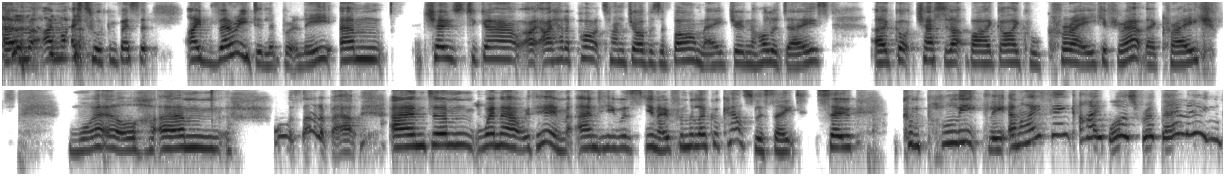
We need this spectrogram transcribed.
Um, i might as well confess that i very deliberately um, chose to go out. I, I had a part time job as a barmaid during the holidays. Uh, got chatted up by a guy called Craig. If you're out there, Craig, well, um, what was that about? And um, went out with him, and he was, you know, from the local council estate. So completely and i think i was rebelling.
